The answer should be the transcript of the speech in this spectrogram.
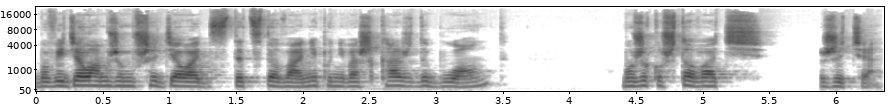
bo wiedziałam, że muszę działać zdecydowanie, ponieważ każdy błąd może kosztować życie.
